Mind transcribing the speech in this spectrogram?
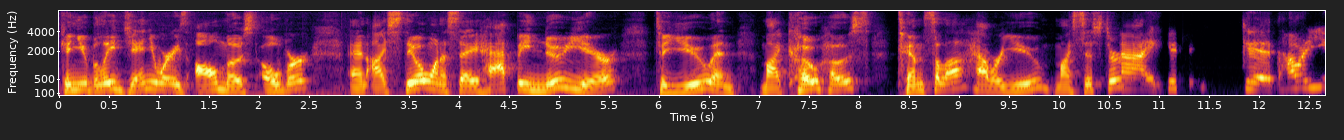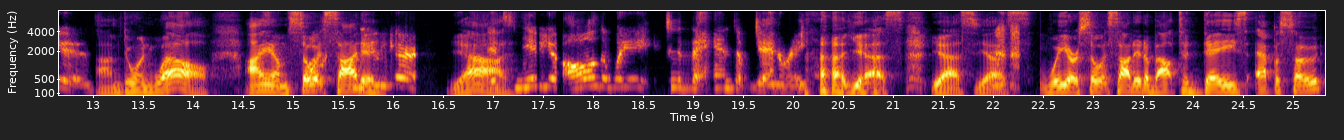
Can you believe January's almost over? And I still want to say Happy New Year to you and my co host, Timsala. How are you, my sister? Hi, good, good. How are you? I'm doing well. I am so excited. New Year. Yeah. It's New Year all the way to the end of January. yes, yes, yes. we are so excited about today's episode.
